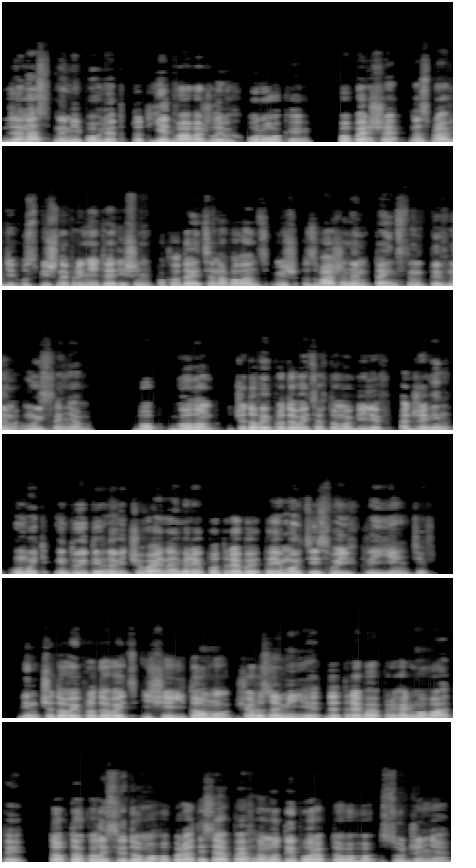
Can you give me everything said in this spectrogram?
Для нас, на мій погляд, тут є два важливих уроки. По-перше, насправді успішне прийняття рішень покладається на баланс між зваженим та інстинктивним мисленням. Боб Голомб чудовий продавець автомобілів, адже він умить інтуїтивно відчуває наміри, потреби та емоції своїх клієнтів. Він чудовий продавець іще й тому, що розуміє, де треба пригальмувати, тобто коли свідомо опиратися певному типу раптового судження.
